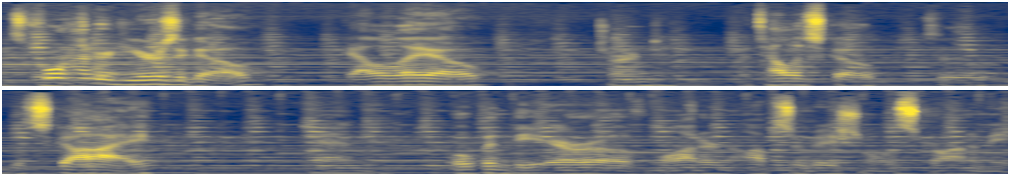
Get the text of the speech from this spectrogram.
It's 400 years ago, Galileo turned a telescope to the sky and opened the era of modern observational astronomy.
